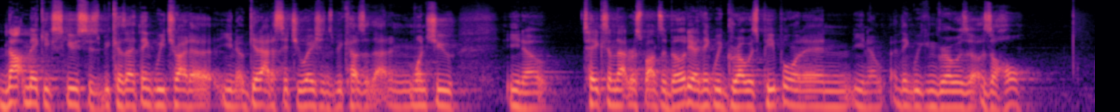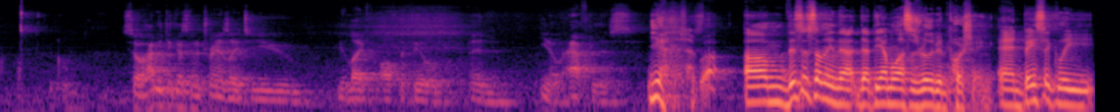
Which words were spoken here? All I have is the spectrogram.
not make excuses because I think we try to, you know, get out of situations because of that. And once you, you know, take some of that responsibility, I think we grow as people and, and you know, I think we can grow as a, as a whole. So how do you think that's going to translate to you, your life off the field and, you know, after this? Yeah. Um, this is something that, that the MLS has really been pushing. And basically,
